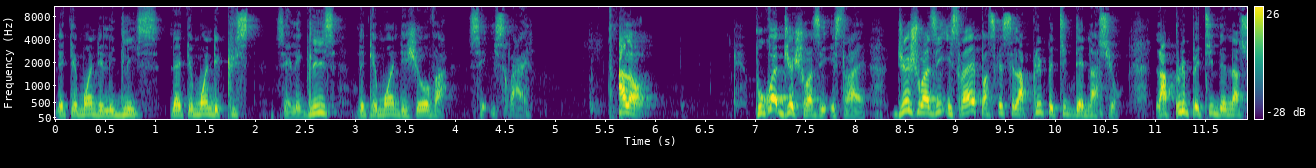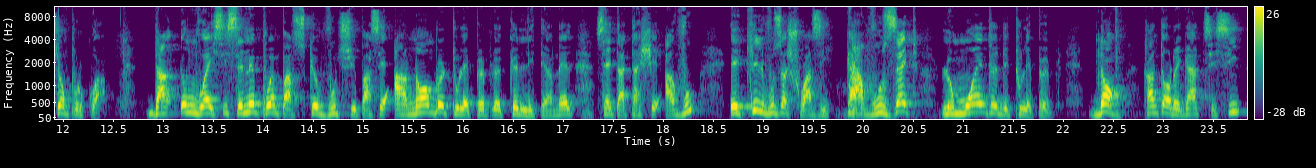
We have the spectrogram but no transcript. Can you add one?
Les témoins de l'Église, les témoins de Christ, c'est l'Église. Les témoins de Jéhovah, c'est Israël. Alors, pourquoi Dieu choisit Israël? Dieu choisit Israël parce que c'est la plus petite des nations. La plus petite des nations, pourquoi? On voit ici, ce n'est point parce que vous surpassez en nombre tous les peuples que l'Éternel s'est attaché à vous et qu'il vous a choisi, car vous êtes le moindre de tous les peuples. Donc, quand on regarde ceci,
